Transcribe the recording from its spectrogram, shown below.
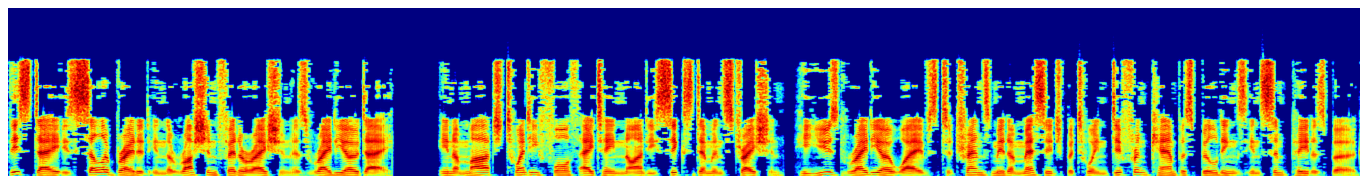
This day is celebrated in the Russian Federation as Radio Day. In a March 24, 1896 demonstration, he used radio waves to transmit a message between different campus buildings in St. Petersburg.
